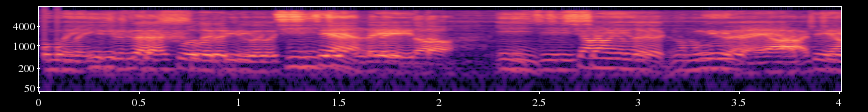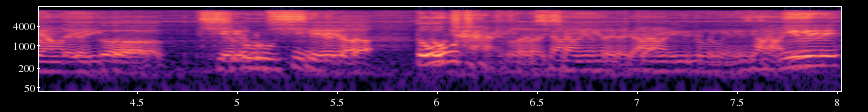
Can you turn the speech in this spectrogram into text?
我们一直在说的这个基建类的，以及相应的能源呀这样的一个铁路系列的，都产生了相应的这样一种影响。因为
